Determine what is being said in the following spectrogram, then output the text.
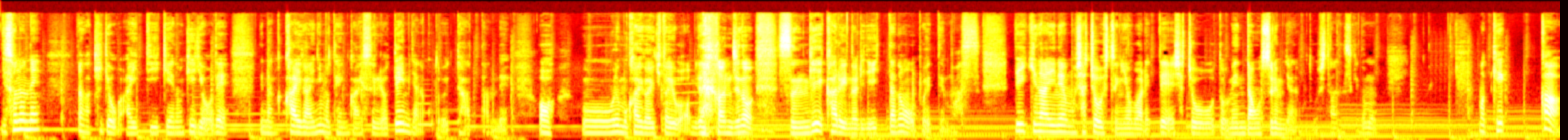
で、そのね、なんか企業が IT 系の企業で、で、なんか海外にも展開する予定みたいなことを言ってはったんで、あ、お俺も海外行きたいわ、みたいな感じの、すんげえ軽いノリで行ったのを覚えてます。で、いきなりね、もう社長室に呼ばれて、社長と面談をするみたいなことをしたんですけども、まあ、結果、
